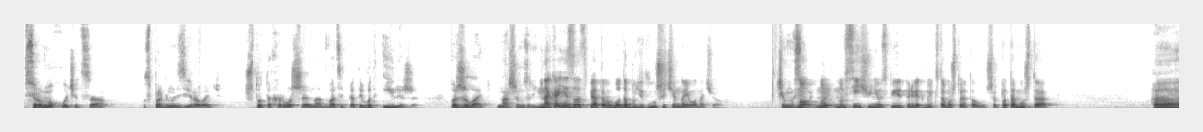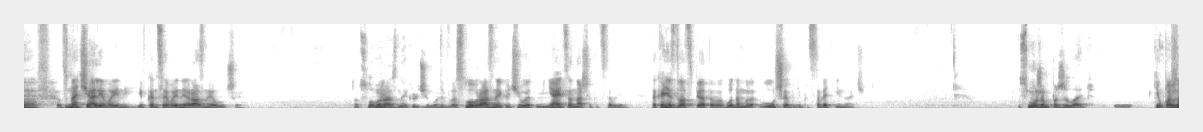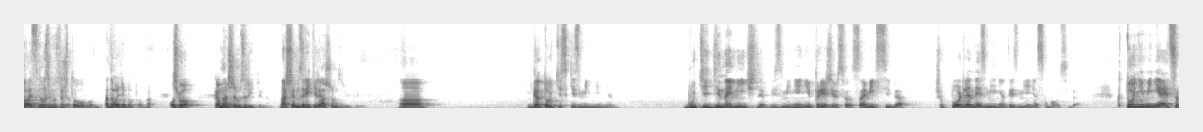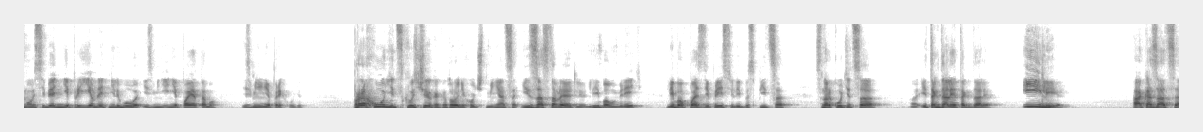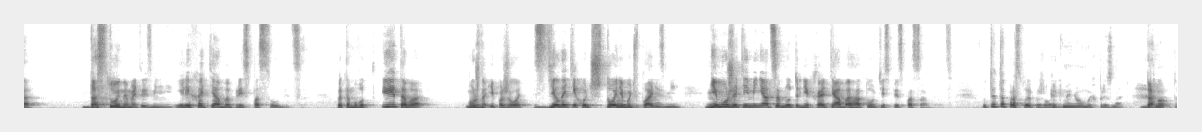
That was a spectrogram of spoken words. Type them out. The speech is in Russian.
все равно хочется спрогнозировать что-то хорошее на 25 год или же пожелать нашим зрителям, На конец 25 года будет лучше, чем на его начало. чем на Но, сегодня. но, но все еще не успеют привыкнуть к тому, что это лучше. Потому что э, в начале войны и в конце войны разные лучшие. Вот слово мы- разное ключевое. Слово разное и ключевое. Это Меняется наше представление. На конец 25 года мы лучшее будем представлять иначе. Сможем пожелать э, тем, кто Пожелать нас можем все, что угодно. А давайте попробуем. Вот Чего? Кому? Нашим зрителям. Нашим зрителям Нашим зрителям. а, готовьтесь к изменениям. Будьте динамичны в изменении прежде всего самих себя. Что подлинное изменение – это изменение самого себя. Кто не меняет самого себя, не приемлет ни любого изменения, поэтому изменение приходит. Проходит сквозь человека, который не хочет меняться, и заставляет ли- либо умереть, либо впасть в депрессию, либо спиться, снаркотиться э, и так далее, и так далее. Или оказаться достойным этого изменения, или хотя бы приспособиться. Поэтому вот этого можно и пожелать. Сделайте хоть что-нибудь в плане изменений. Не можете меняться внутренне, хотя бы готовьтесь приспосабливаться. Вот это простое пожелание. Как минимум их признать. Да. Но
